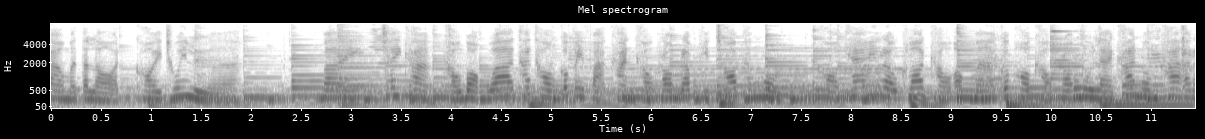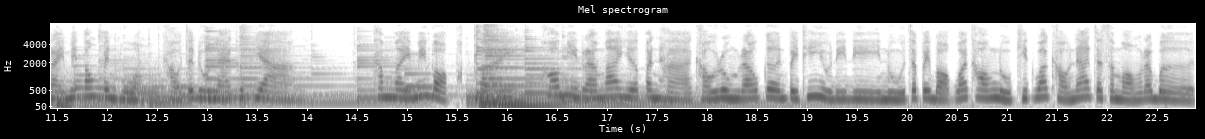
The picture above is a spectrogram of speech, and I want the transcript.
ราวมาตลอด คอยช่วยเหลือไม่ใช่ค่ะ เขาบอกว่าถ้าทองก็ไปฝากคันเขาพร้อมรับผิดชอบทั้งหมด ค่ให้เราคลอดเขาออกมาก็พอเขาพร้อมดูแลค่านมค่าอะไรไม่ต้องเป็นห่วง เขาจะดูแลทุกอย่างทำไมไม่บอกพ่อไปพ่อมีดราม่าเยอะปัญหาเขารุมเร้าเกินไปที่อยู่ดีๆ หนูจะไปบอกว่าท้องหนูคิดว่าเขาน่าจะสมองระเบิด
